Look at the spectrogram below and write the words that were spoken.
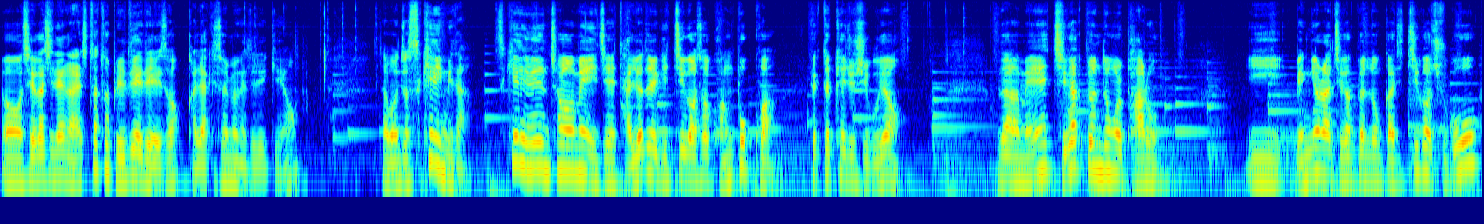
어, 제가 진행할 스타터 빌드에 대해서 간략히 설명해 드릴게요. 자 먼저 스킬입니다. 스킬은 처음에 이제 달려들기 찍어서 광폭화 획득해 주시고요. 그 다음에 지각 변동을 바로 이 맹렬한 지각 변동까지 찍어주고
